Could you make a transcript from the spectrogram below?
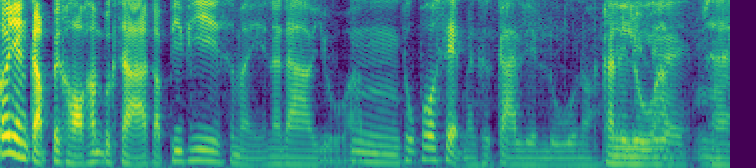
ก็ยังกลับไปขอคำปรึกษากับพี่ๆ สมัยนาดาวอยู่อะอืมทุกโปรเซสมันคือการเรียนรู้เนาะการเรียนรู้ครับอยๆอืมใช่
